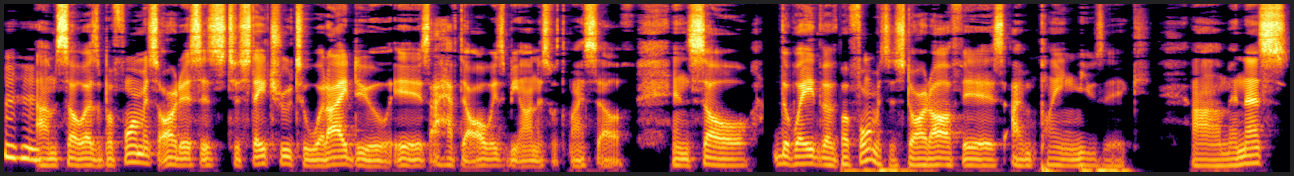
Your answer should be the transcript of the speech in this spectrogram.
Mhm. Um, so as a performance artist, is to stay true to what I do. Is I have to always be honest with myself, and so the way the performances start off is I'm playing music, um, and that's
